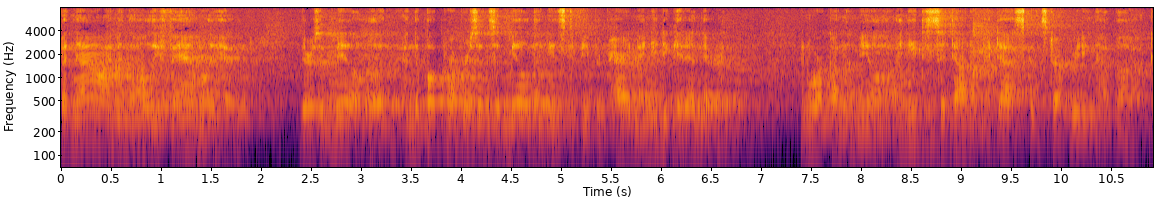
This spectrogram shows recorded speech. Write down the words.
But now I'm in the Holy Family and there's a meal, and, and the book represents a meal that needs to be prepared, and I need to get in there and and work on the meal. I need to sit down at my desk and start reading that book.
